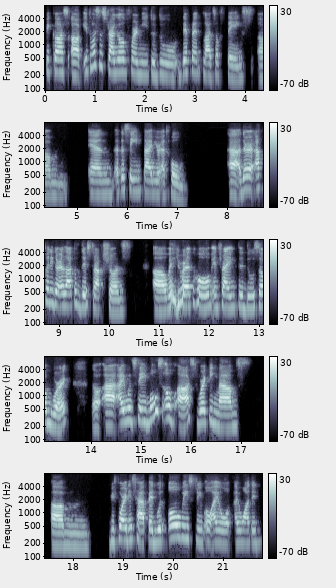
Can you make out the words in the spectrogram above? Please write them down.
because uh, it was a struggle for me to do different lots of things. Um, and at the same time, you're at home uh, there actually there are a lot of distractions uh, when you're at home and trying to do some work. So uh, I would say most of us working moms um, before this happened would always dream, oh, I, I wanted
